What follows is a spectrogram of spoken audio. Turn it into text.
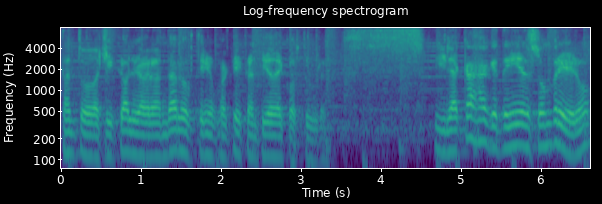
tanto achicarlo y agrandarlo tenía cualquier cantidad de costura y la caja que tenía el sombrero,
